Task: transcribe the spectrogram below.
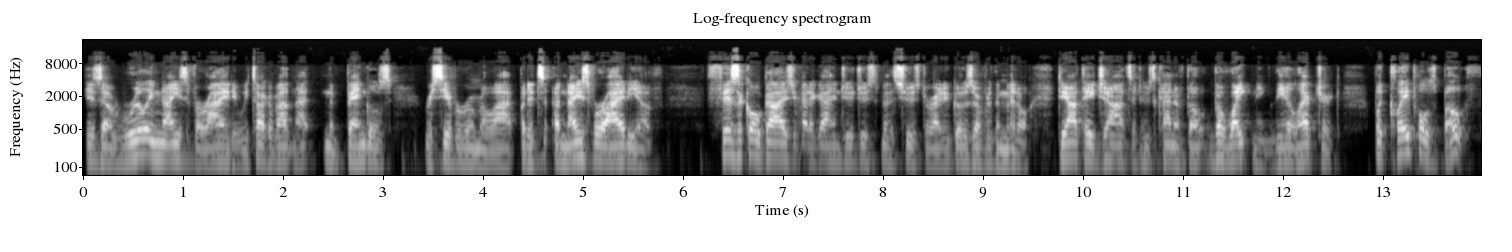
is a really nice variety. We talk about that in the Bengals receiver room a lot, but it's a nice variety of physical guys. You got a guy in Juju Smith Schuster, right, who goes over the middle. Diontae Johnson, who's kind of the the lightning, the electric. But Claypool's both.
